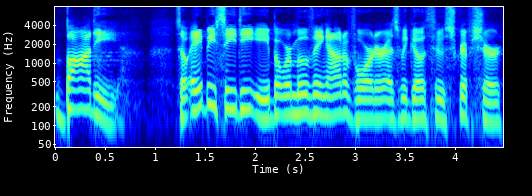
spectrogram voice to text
body. So A, B, C, D, E, but we're moving out of order as we go through Scripture.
